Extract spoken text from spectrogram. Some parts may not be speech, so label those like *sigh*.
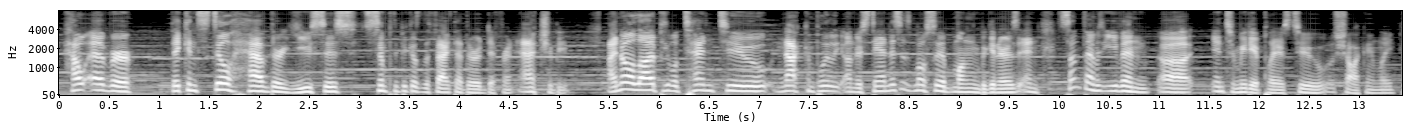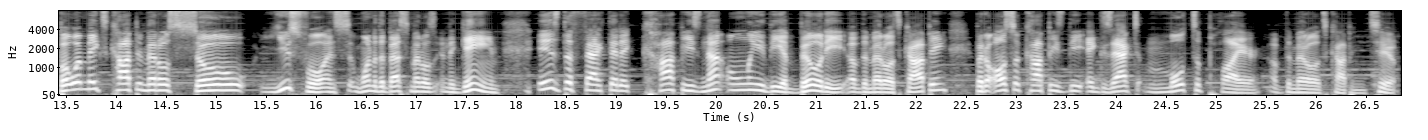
However, they can still have their uses simply because of the fact that they're a different attribute. I know a lot of people tend to not completely understand. This is mostly among beginners and sometimes even uh, intermediate players too, shockingly. But what makes copy metals so useful and one of the best metals in the game is the fact that it copies not only the ability of the metal it's copying, but it also copies the exact multiplier of the metal it's copying too.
